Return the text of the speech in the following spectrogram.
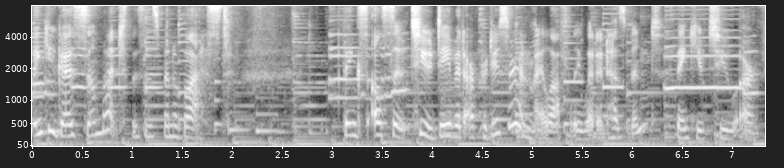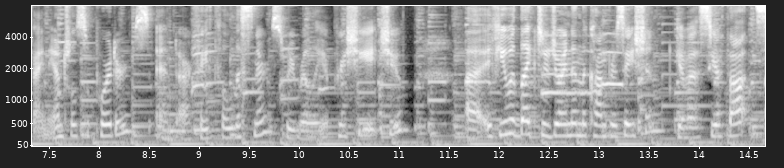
Thank you guys so much. This has been a blast. Thanks also to David, our producer, and my lawfully wedded husband. Thank you to our financial supporters and our faithful listeners. We really appreciate you. Uh, if you would like to join in the conversation, give us your thoughts.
